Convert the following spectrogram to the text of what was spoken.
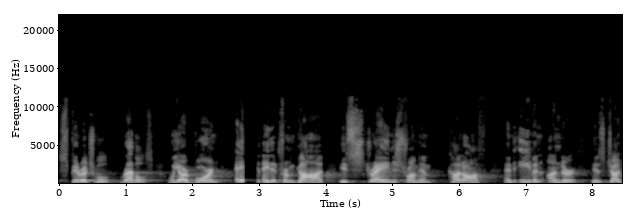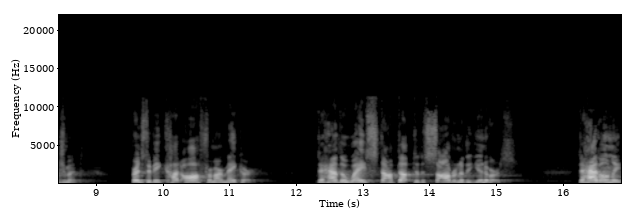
spiritual rebels. We are born alienated from God, estranged from Him, cut off, and even under His judgment. Friends, to be cut off from our Maker, to have the way stopped up to the sovereign of the universe, to have only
